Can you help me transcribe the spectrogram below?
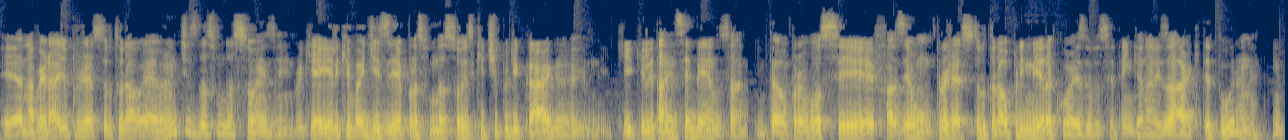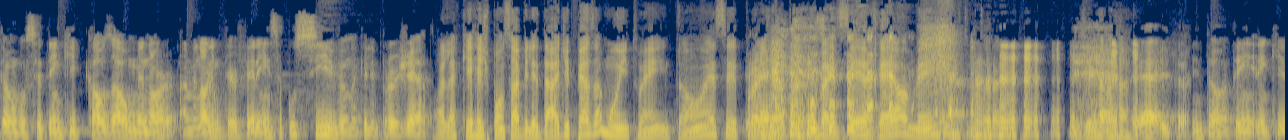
É, na verdade, o projeto estrutural é antes das fundações ainda. Porque é ele que vai dizer para as fundações que tipo de carga que, que ele está recebendo, sabe? Então, para você fazer um projeto estrutural, primeira coisa, você tem que analisar a arquitetura, né? Então, você tem que causar o menor, a menor interferência possível naquele projeto. Olha que responsabilidade pesa muito, hein? Então esse projeto aqui vai ser realmente estrutura... Diga lá. É, então, então tem, tem que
